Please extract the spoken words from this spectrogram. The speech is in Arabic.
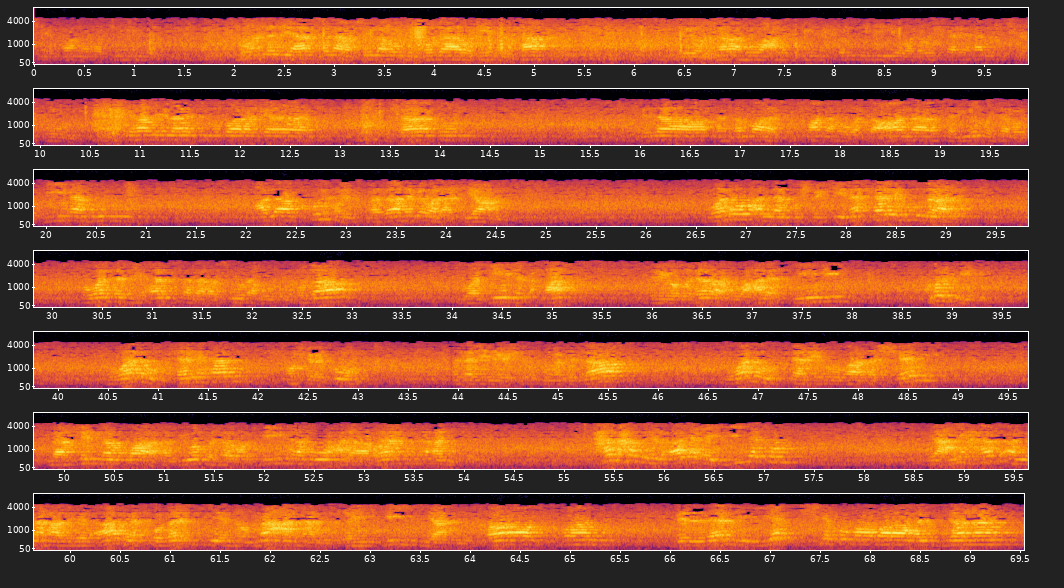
الشيطان الرجيم. هو الذي أرسل رسوله بالهدى ودين الحق ليظهره على الدين كله ولو كره المشركون. في هذه الآية المباركة إشارة إلى أن الله سبحانه وتعالى سيظهر دينه على كل المذاهب والأديان. ولو أن المشركين كرهوا ذلك هو الذي أرسل رسوله بالهدى ودين الحق ليظهره على الدين كله ولو كره المشركون الذين يشركون بالله ولو كرهوا هذا الشيء لكن الله يظهر دينه على رغم أنفسه هل هذه الآية غيبية؟ يعني هل أن هذه الآية تبين معنى غيبيا خاصا بالذي يكشف ما وراء الزمن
